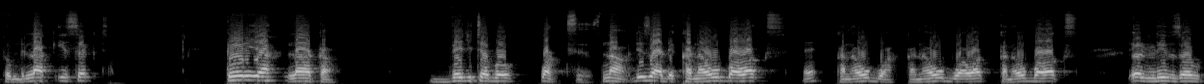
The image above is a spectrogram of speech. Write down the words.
from the lac insect. Toria laca, vegetable waxes. Now, these are the Kanaubwa wax, eh? Kanaubwa, Kanaubwa wax, Kanaubwa wax. The leaves of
